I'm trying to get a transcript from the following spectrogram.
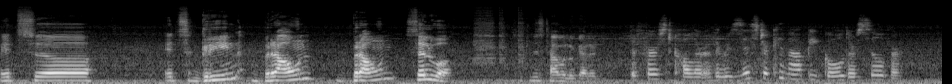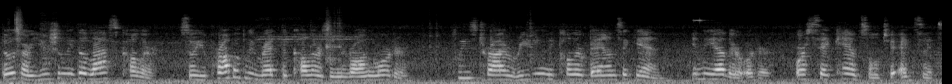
It's uh, it's green, brown, brown, silver. Just have a look at it. The first color of the resistor cannot be gold or silver. Those are usually the last color, so you probably read the colors in the wrong order. Please try reading the color bands again, in the other order, or say cancel to exit.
